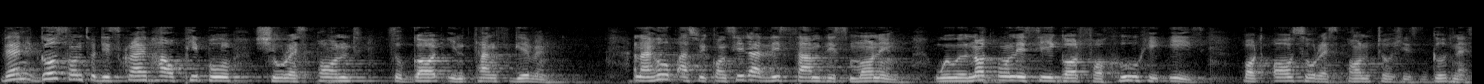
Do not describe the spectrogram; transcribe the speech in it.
Then it goes on to describe how people should respond to God in thanksgiving. And I hope as we consider this psalm this morning, we will not only see God for who He is, but also respond to His goodness.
